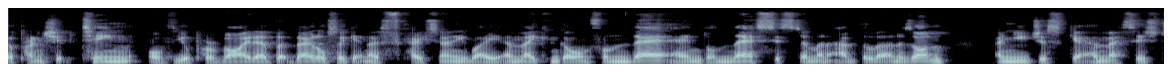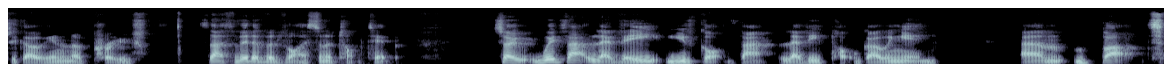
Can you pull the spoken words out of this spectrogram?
apprenticeship team of your provider, but they'll also get notification anyway, and they can go on from their end on their system and add the learners on, and you just get a message to go in and approve. So that's a bit of advice and a top tip. So with that levy, you've got that levy pot going in. Um, but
